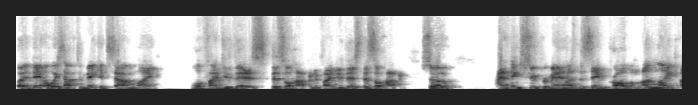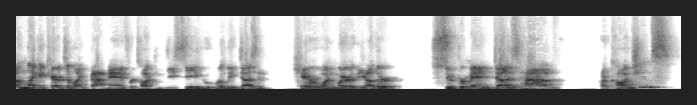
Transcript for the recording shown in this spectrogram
but they always have to make it sound like, well, if I do this, this will happen. If I do this, this will happen. So I think Superman has the same problem. Unlike unlike a character like Batman, if we're talking DC, who really doesn't care one way or the other, Superman does have a conscience.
